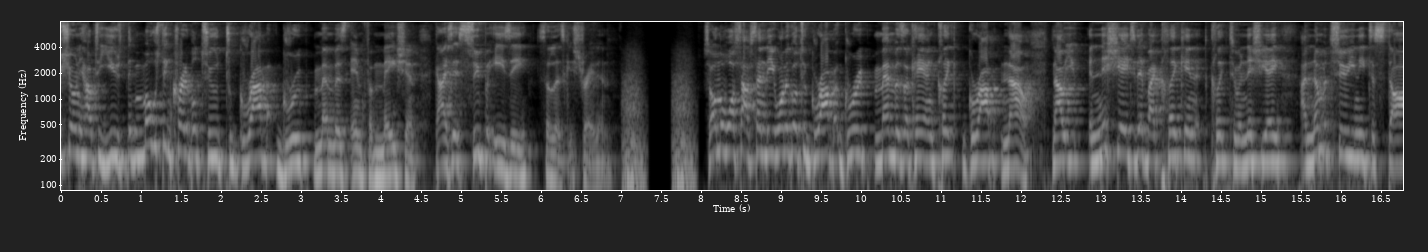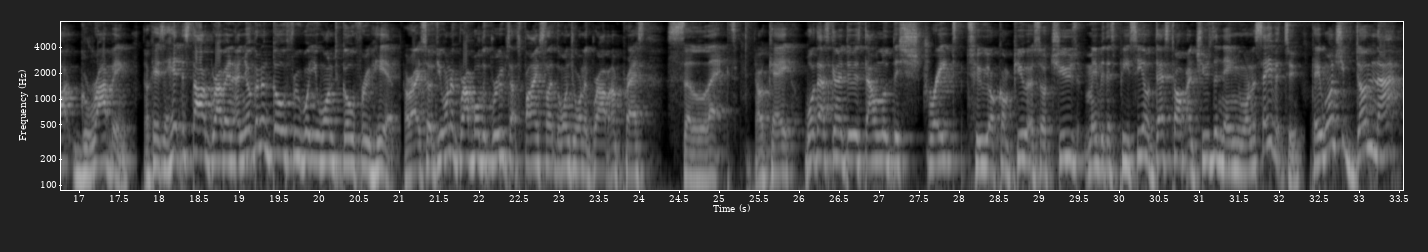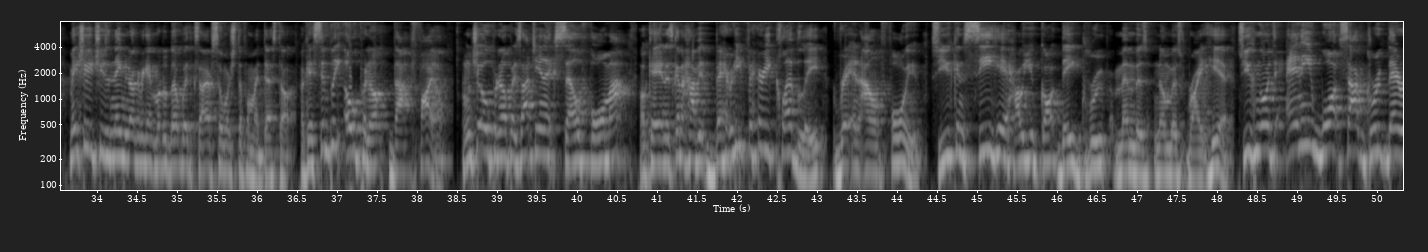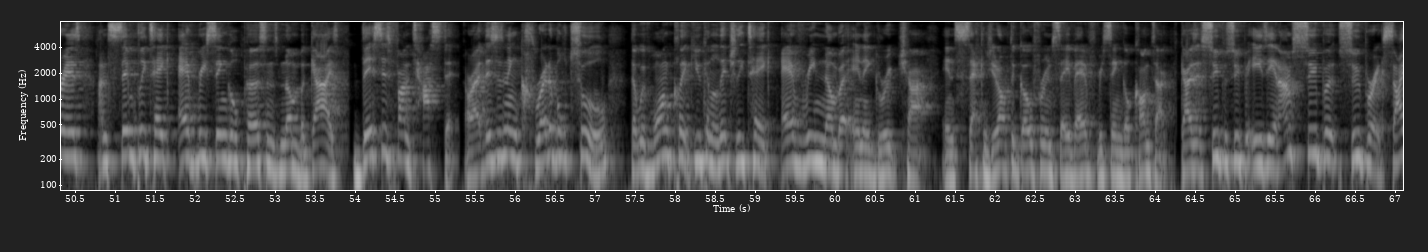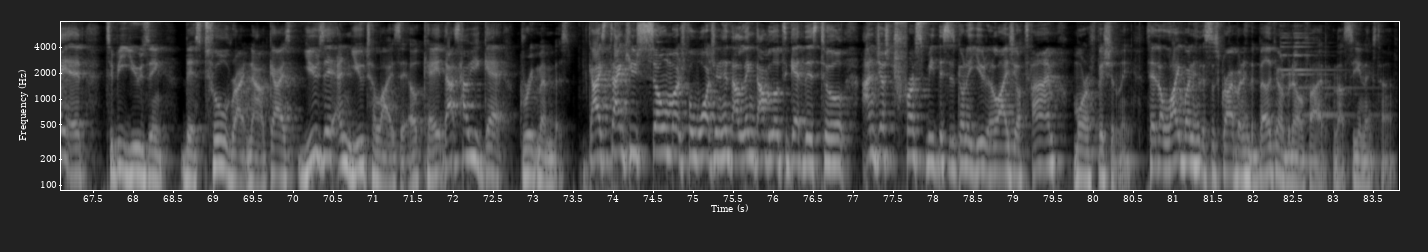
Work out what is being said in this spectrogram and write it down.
be showing you how to use the most incredible tool to grab group members' information. Guys, it's super easy, so let's get straight in. So on the WhatsApp sender, you want to go to grab group members, okay, and click grab now. Now you initiated it by clicking click to initiate. And number two, you need to start grabbing. Okay, so hit the start grabbing and you're going to go through what you want to go through here. All right, so if you want to grab all the groups, that's fine. Select the ones you want to grab and press select. Okay, what that's going to do is download this straight to your computer. So choose maybe this PC or desktop and choose the name you want to save it to. Okay, once you've done that, make sure you choose a name you're not going to get muddled up with because I have so much stuff on my desktop. Okay, simply open up that file. Once you open up, it's actually an Excel format. Okay, and it's going to have it very, very cleverly written out for you. So you can see here how you've got the group members numbers right here. So you can go into any WhatsApp group there is and simply take every single person's number. Guys, this is fantastic. All right, this is an incredible tool that with one click you can literally take every number in a group chat in seconds. You don't have to go through and save every single contact. Guys, it's super, super easy and I'm super, super excited to be using this tool right now. Guys, use it and utilize it, okay? That's how you get group members. Guys, thank you so much for watching. Hit that link down below to get this tool and just trust me, this is gonna utilize your time more efficiently. So hit the like button, hit the subscribe button, hit the bell if you want to be notified and I'll see you next time.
